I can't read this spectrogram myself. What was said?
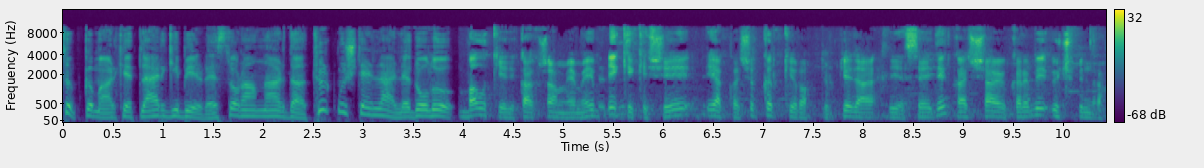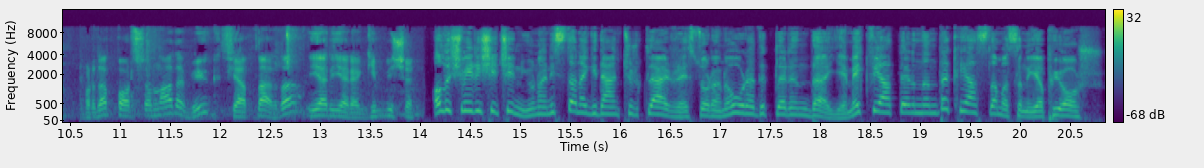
Tıpkı marketler gibi restoranlarda Türk müşterilerle dolu. Balık yedik akşam yemeği. İki kişi yaklaşık 40 euro. Türkiye'de yeseydik aşağı yukarı bir 3000 lira. Burada porsiyonlar da büyük, fiyatlar da yer yere gibi bir şey. Alışveriş için Yunanistan'a giden Türkler restorana uğradıklarında yemek fiyatlarının da kıyaslamasını yapıyor.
